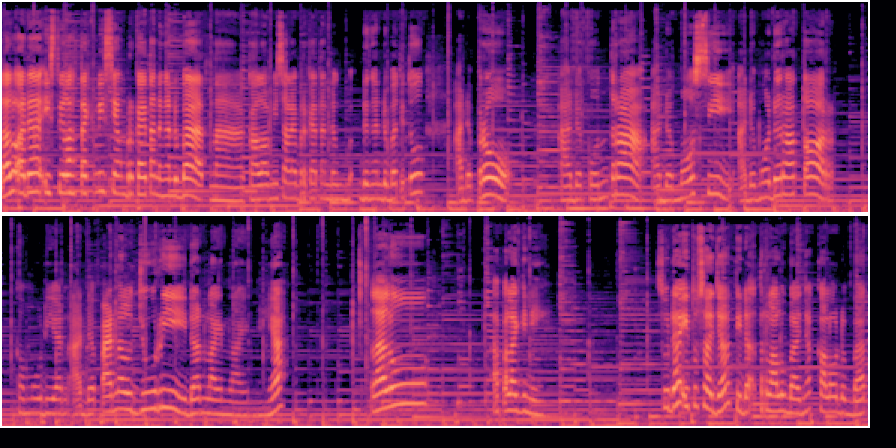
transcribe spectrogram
Lalu ada istilah teknis yang berkaitan dengan debat. Nah, kalau misalnya berkaitan dengan debat itu ada pro, ada kontra, ada mosi, ada moderator, kemudian ada panel juri dan lain-lainnya ya. Lalu apalagi nih? Sudah itu saja, tidak terlalu banyak kalau debat.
